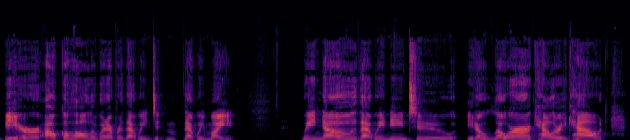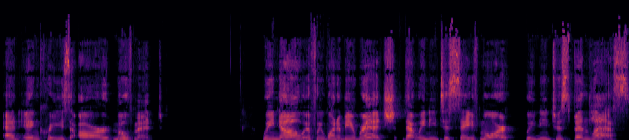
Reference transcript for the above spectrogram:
beer, alcohol, or whatever that we that we might. We know that we need to, you know, lower our calorie count and increase our movement. We know if we want to be rich that we need to save more, we need to spend less.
